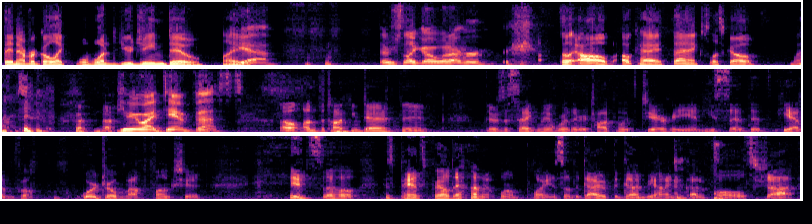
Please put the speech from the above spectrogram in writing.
they never go like, well, what did Eugene do? Like, Yeah. They're just like, oh, whatever. they're like, oh, okay, thanks, let's go. Give me my damn vest. oh, on the Talking Dead, then there's a segment where they were talking with Jerry, and he said that he had a wardrobe malfunction. And so his pants fell down at one point, and so the guy with the gun behind him got a full shot.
